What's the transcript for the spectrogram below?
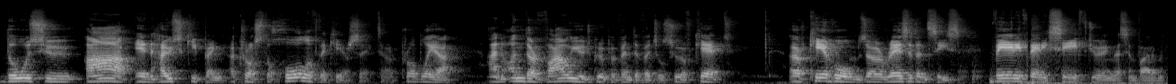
those who are in housekeeping across the whole of the care sector. Probably a an undervalued group of individuals who have kept our care homes, our residencies very, very safe during this environment.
